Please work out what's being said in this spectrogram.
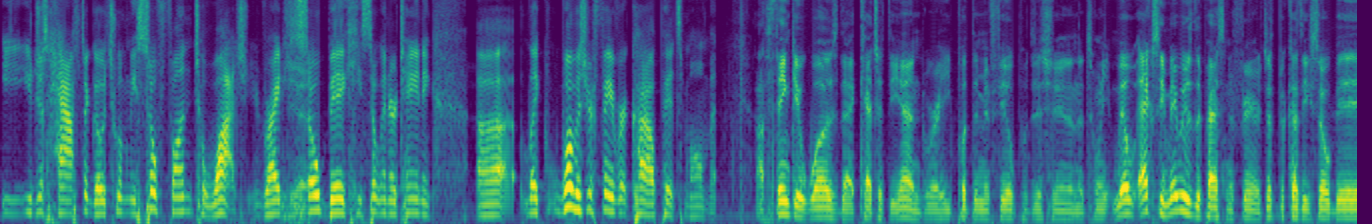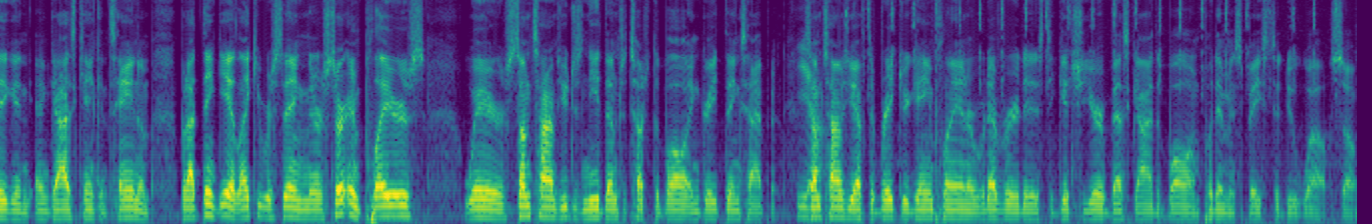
you just have to go to him. And he's so fun to watch, right? He's Yeah. so big. He's so entertaining. Uh, like, what was your favorite Kyle Pitts moment? I think it was that catch at the end where he put them in field position in the 20. well, Actually, maybe it was the pass interference just because he's so big and, and guys can't contain him. But I think, yeah, like you were saying, there are certain players where sometimes you just need them to touch the ball and great things happen. Yeah. Sometimes you have to break your game plan or whatever it is to get your best guy the ball and put him in space to do well. So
